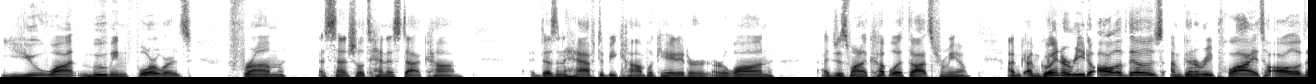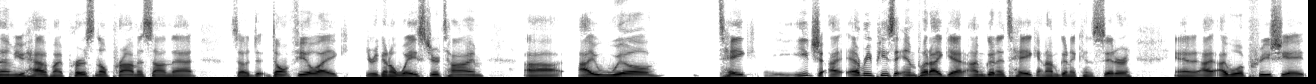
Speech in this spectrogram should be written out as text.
you want moving forwards from essentialtennis.com. It doesn't have to be complicated or, or long. I just want a couple of thoughts from you. I'm, I'm going to read all of those. I'm going to reply to all of them. You have my personal promise on that. So d- don't feel like you're going to waste your time. Uh, I will take each, every piece of input I get, I'm going to take and I'm going to consider, and I, I will appreciate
